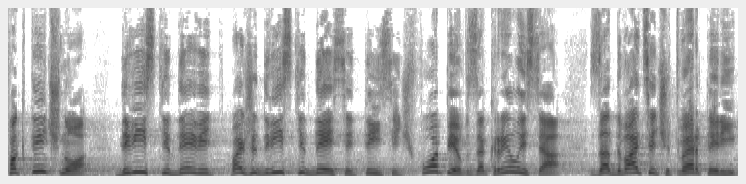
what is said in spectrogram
фактично 209, майже 210 тисяч ФОПів закрилися за 24 рік?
